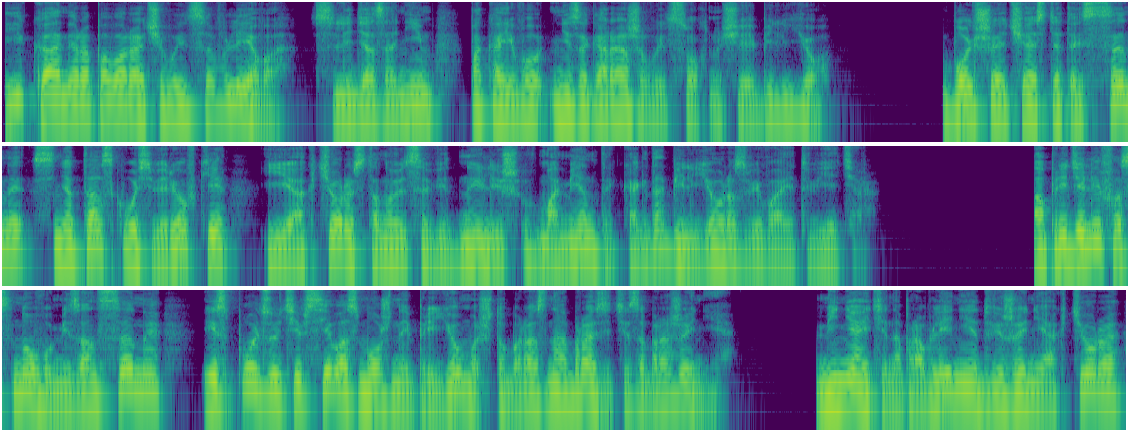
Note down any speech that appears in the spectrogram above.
и камера поворачивается влево, следя за ним, пока его не загораживает сохнущее белье. Большая часть этой сцены снята сквозь веревки, и актеры становятся видны лишь в моменты, когда белье развивает ветер. Определив основу мизансцены, используйте все возможные приемы, чтобы разнообразить изображение. Меняйте направление движения актера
